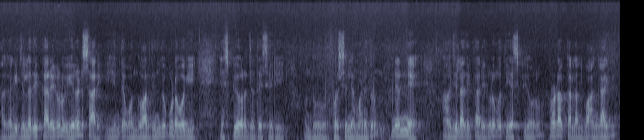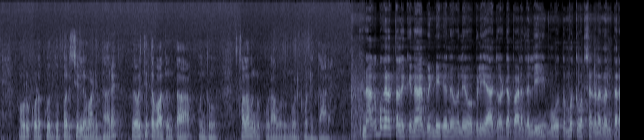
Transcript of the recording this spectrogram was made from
ಹಾಗಾಗಿ ಜಿಲ್ಲಾಧಿಕಾರಿಗಳು ಎರಡು ಸಾರಿ, ಈ ಹಿಂದೆ ಒಂದು ವಾರದಿಂದಲೂ ಕೂಡ ಹೋಗಿ ಎಸ್ ಪಿ ಅವರ ಜೊತೆ ಸೇರಿ ಒಂದು ಪರಿಶೀಲನೆ ಮಾಡಿದರು. ನಿನ್ನೆ ಜಿಲ್ಲಾಧಿಕಾರಿಗಳು ಮತ್ತು ಎಸ್ ಪಿ ಅವರು ಪ್ರೋಟೋಕಾಲ್ ಅಲ್ವಾ, ಹಂಗಾಗಿ ಅವರು ಕೂಡ ಖುದ್ದು ಪರಿಶೀಲನೆ ಮಾಡಿದ್ದಾರೆ. ವ್ಯವಸ್ಥಿತವಾದಂಥ ಒಂದು ಸ್ಥಳವನ್ನು ಕೂಡ ಅವರು ನೋಡಿಕೊಂಡಿದ್ದಾರೆ. ನಾಗಪಗರ ತಾಲೂಕಿನ ಬಿಂಡಿಗನವಲೆ ಹೋಬಳಿಯ ದೊಡ್ಡಬಾಳದಲ್ಲಿ ಮೂವತ್ತೊಂಬತ್ತು ವರ್ಷಗಳ ನಂತರ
